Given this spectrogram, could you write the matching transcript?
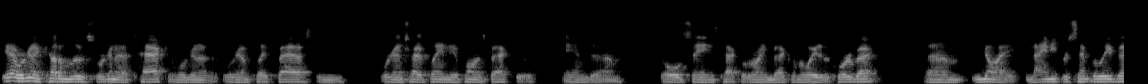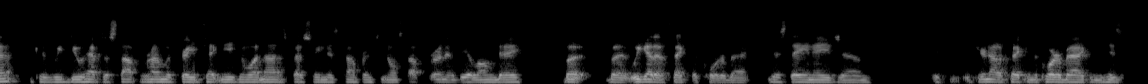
Yeah, we're going to cut them loose. We're going to attack and we're going to we're going to play fast and we're going to try to play in the opponent's backfield. And um, the old saying is tackle running back on the way to the quarterback. Um, you know, I 90% believe that because we do have to stop the run with great technique and whatnot, especially in this conference. You don't stop the run, it'll be a long day. But but we got to affect the quarterback this day and age. Um, if, if you're not affecting the quarterback and his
